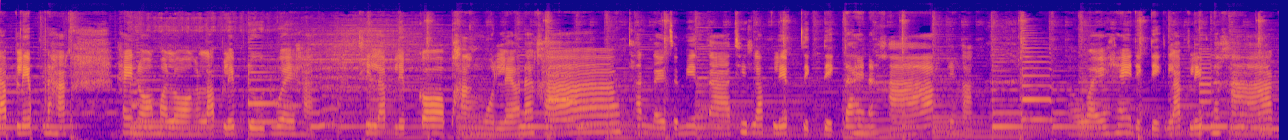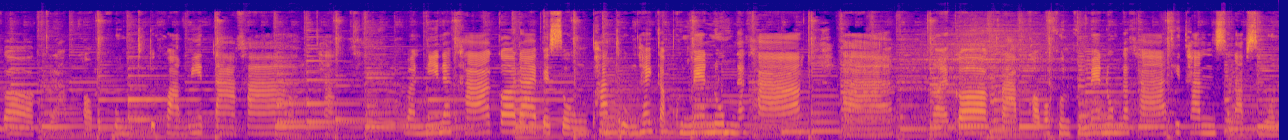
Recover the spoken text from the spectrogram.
รับเล็บนะคะ ให้น้องมาลองรับเล็บดูด้วยค่ะ ที่รับเล็บก็พังหมดแล้วนะคะ ท่านใดจะเมตตาที่รับเล็บเด็กๆได้นะคะนี่ค่ะ ไว้ให้เด็กๆรับเล็บนะคะ ก็กราบขอบคุณทุกความเมตตาค่ะค่ะ วันนี้นะคะก็ได้ไปส่งผ้าถุงให้กับคุณแม่นุ่มนะคะอ่าน้อยก็กราบขอบพระคุณคุณแม่นุ่มนะคะ ที่ท่านสนับสนุน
